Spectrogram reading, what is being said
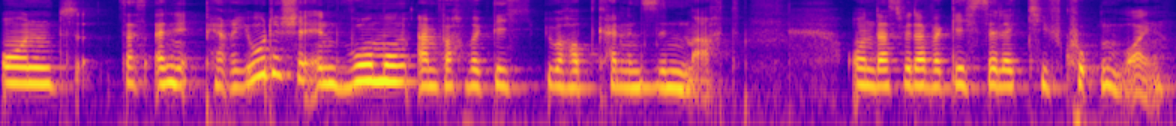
und dass eine periodische Entwurmung einfach wirklich überhaupt keinen Sinn macht und dass wir da wirklich selektiv gucken wollen.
